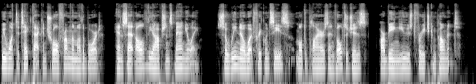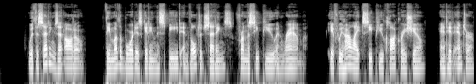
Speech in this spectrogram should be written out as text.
We want to take that control from the motherboard and set all of the options manually, so we know what frequencies, multipliers, and voltages are being used for each component. With the settings at auto, the motherboard is getting the speed and voltage settings from the CPU and RAM. If we highlight CPU clock ratio and hit enter,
